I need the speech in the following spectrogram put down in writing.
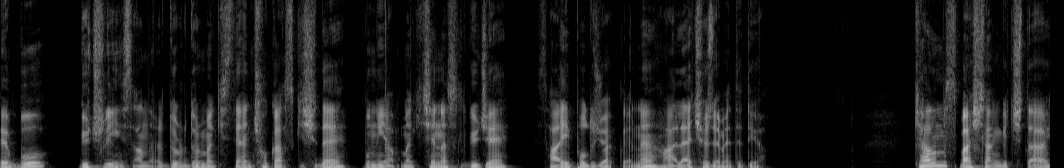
Ve bu güçlü insanları durdurmak isteyen çok az kişi de bunu yapmak için nasıl güce sahip olacaklarını hala çözemedi diyor. Kalmus başlangıçta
